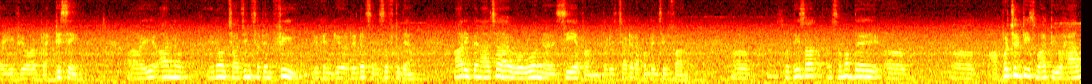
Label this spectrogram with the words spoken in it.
if you are practicing uh, you, on uh, you know charging certain fee. You can give render services to them, or you can also have your own uh, CA firm that is chartered accountancy firm. Uh, so these are some of the uh, uh, opportunities what you have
